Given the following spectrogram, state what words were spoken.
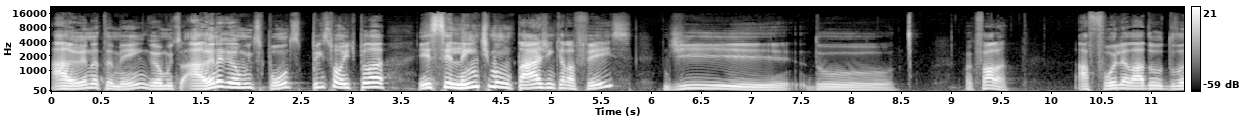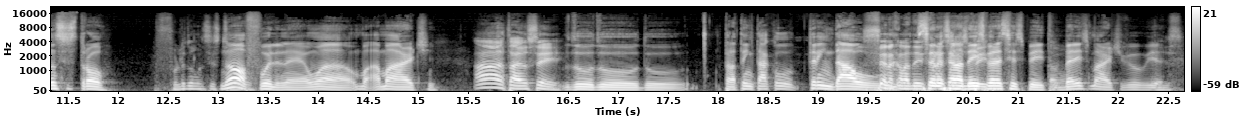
A Ana também ganhou muitos. A Ana ganhou muitos pontos, principalmente pela excelente montagem que ela fez de. do. Como é que fala? A folha lá do, do Lance Stroll. Folha do Lance Não a Stroll. folha, né? É uma, uma, uma arte. Ah, tá, eu sei. Do. do, do pra tentar trendar o. Cena canadense cena canadense respeito. merece respeito. Tá arte, viu, Bia? Isso.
